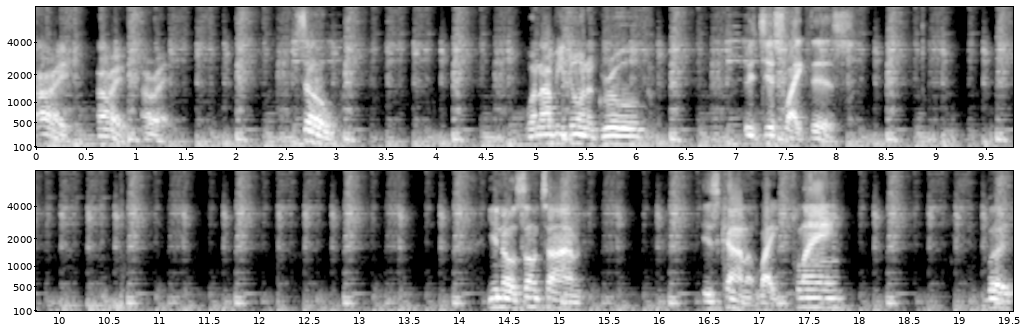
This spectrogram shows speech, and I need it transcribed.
All right, all right, all right. So, when I be doing a groove, it's just like this. You know, sometimes it's kind of like plain, but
